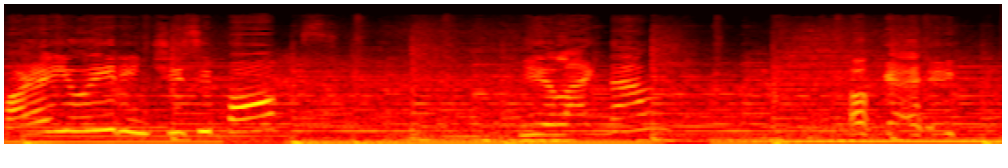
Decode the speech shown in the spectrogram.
What are you eating? Cheesy pops? You like them? Okay.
